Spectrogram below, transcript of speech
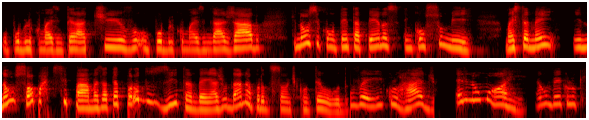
um público mais interativo, um público mais engajado, que não se contenta apenas em consumir, mas também e não só participar, mas até produzir também, ajudar na produção de conteúdo. O veículo rádio, ele não morre. É um veículo que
